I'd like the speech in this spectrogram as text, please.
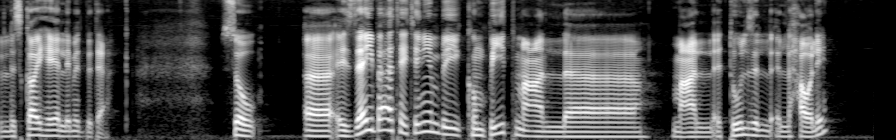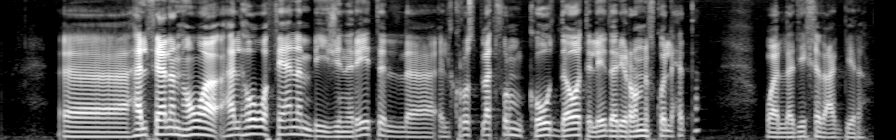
ال sky هي ال limit بتاعك. so so, uh, إزاي بقى Titanium بي compete مع ال مع ال tools اللي حواليه؟ Uh, هل فعلا هو هل هو فعلا بي generate ال cross platform code دوت اللي يقدر ي run في كل حتة؟ ولا دي خدعة كبيرة؟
